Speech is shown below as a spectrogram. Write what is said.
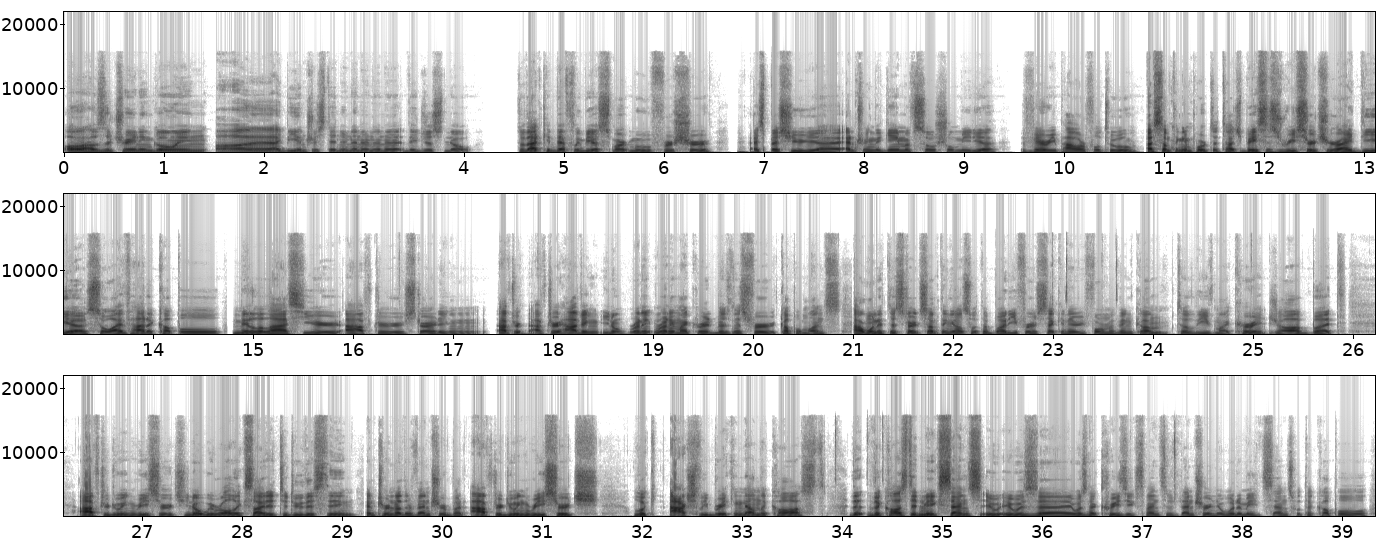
oh, how's the training going? Oh, I'd be interested in it. They just know. So that can definitely be a smart move for sure, especially uh, entering the game of social media. Very powerful tool. Uh, something important to touch base is research your idea. So I've had a couple middle of last year after starting after after having you know running running my current business for a couple months. I wanted to start something else with a buddy for a secondary form of income to leave my current job, but after doing research, you know, we were all excited to do this thing, enter another venture, but after doing research, look actually breaking down the cost. The the cost did make sense. It, it was uh, it wasn't a crazy expensive venture, and it would have made sense with a couple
